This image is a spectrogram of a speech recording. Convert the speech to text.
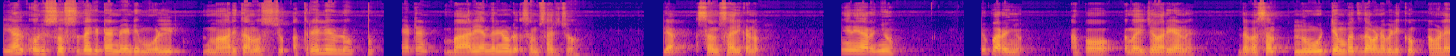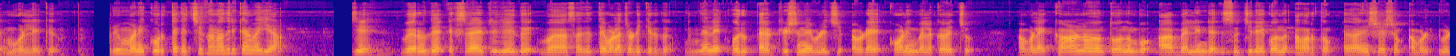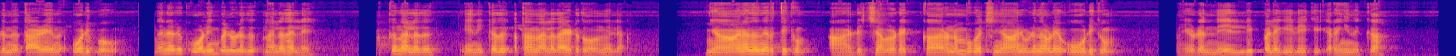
ഇയാൾ ഒരു സ്വസ്ഥത കിട്ടാൻ വേണ്ടി മുകളിൽ മാറി താമസിച്ചു. അത്രയല്ലേ ഉള്ളൂ? ഏട്ടൻ ബാലചന്ദ്രനോട് സംസാരിച്ചോ? ഇല്ല സംസാരിക്കണം. എങ്ങനെ അറിഞ്ഞു? പറഞ്ഞു. അപ്പോൾ വൈജ പറയാണ് ദിവസം നൂറ്റമ്പത് തവണ വിളിക്കും അവളെ മുകളിലേക്ക്. ഒരു മണിക്കൂർ തികച്ച് കാണാതിരിക്കാൻ വയ്യ. ജെ വെറുതെ എക്സലേറ്റ് ചെയ്ത് സത്യത്തെ വളച്ചൊടിക്കരുത്. ഇന്നലെ ഒരു ഇലക്ട്രീഷ്യനെ വിളിച്ച് അവിടെ കോളിംഗ് ബെല്ലൊക്കെ വെച്ചു. അവളെ കാണണമെന്ന് തോന്നുമ്പോൾ ആ ബെല്ലിന്റെ സ്വിച്ചിലേക്കൊന്ന് അമർത്തും. അതിനുശേഷം അവൾ ഇവിടുന്ന് താഴേന്ന് ഓടിപ്പോകും. അങ്ങനെ ഒരു കോളിംഗ് ബെല്ലുള്ളത് നല്ലതല്ലേ? ആർക്ക് നല്ലത്. എനിക്കത് അത്ര നല്ലതായിട്ട് തോന്നുന്നില്ല. ഞാനത് നിർത്തിക്കും. അടിച്ച് അവളുടെ കാരണം പുകച്ച് ഞാൻ ഇവിടുന്ന് അവളെ ഓടിക്കും. അമ്മയുടെ നെല്ലിപ്പലകയിലേക്ക് ഇറങ്ങി നിൽക്കുക.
